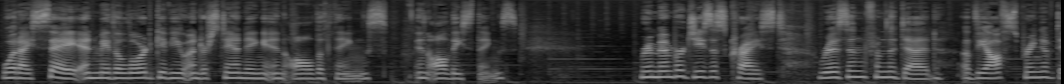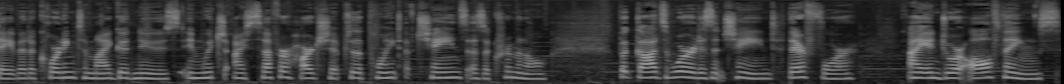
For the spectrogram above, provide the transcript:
what I say, and may the Lord give you understanding in all the things, in all these things. Remember Jesus Christ, risen from the dead, of the offspring of David, according to my good news, in which I suffer hardship to the point of chains as a criminal. But God's word isn't chained. Therefore, I endure all things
